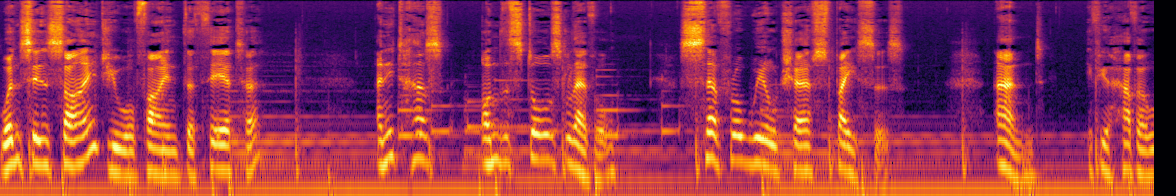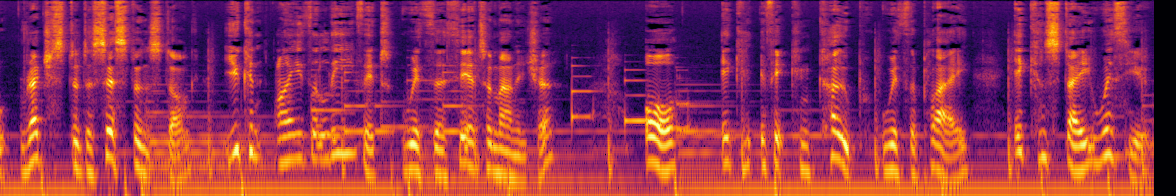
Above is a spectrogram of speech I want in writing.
Once inside, you will find the theatre, and it has on the store's level, several wheelchair spaces, and if you have a registered assistance dog, you can either leave it with the theatre manager or it, if it can cope with the play, it can stay with you.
